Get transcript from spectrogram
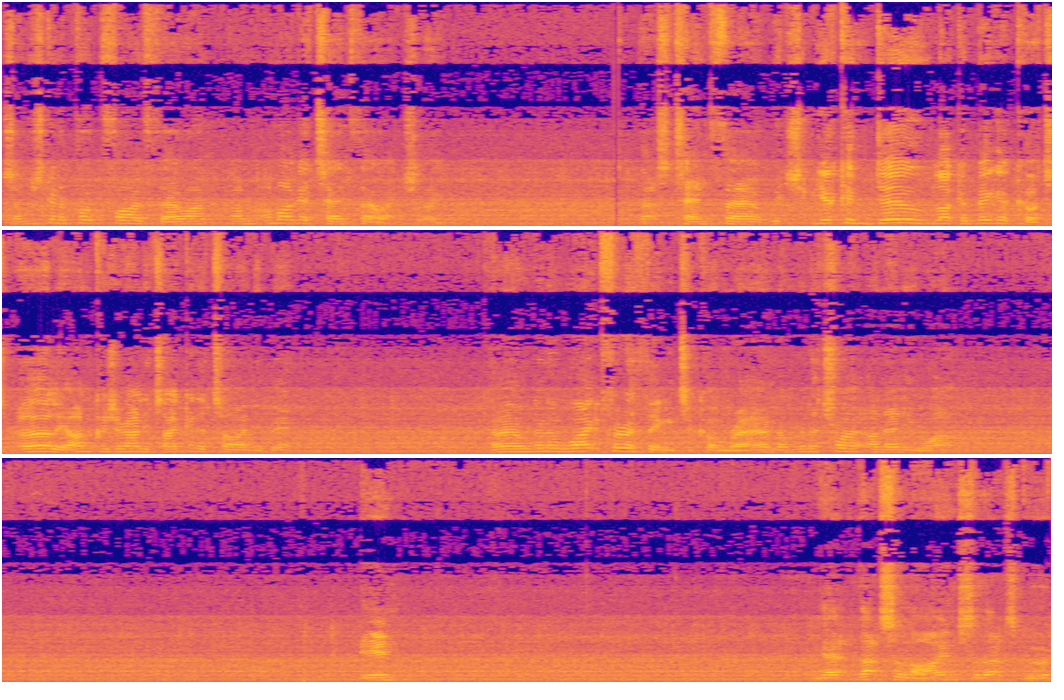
so I'm just going to put 5 thou on. I'm, I might get 10 thou actually. That's 10 thou, which you can do like a bigger cut early on because you're only taking a tiny bit. Okay, I'm going to wait for a thing to come round. I'm going to try it on any one. In. Yeah, that's aligned, so that's good.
